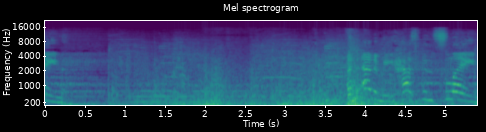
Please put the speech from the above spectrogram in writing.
Slain! An enemy has been slain!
